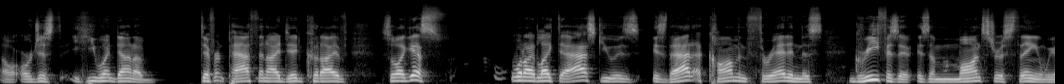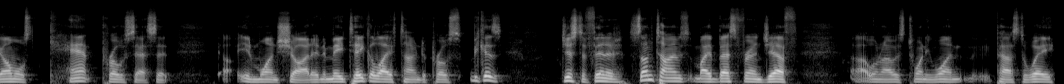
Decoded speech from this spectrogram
Or, or just he went down a different path than I did? Could I have? So I guess what I'd like to ask you is is that a common thread in this grief is a is a monstrous thing and we almost can't process it uh, in one shot and it may take a lifetime to process because just to finish sometimes my best friend Jeff uh, when I was 21 passed away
